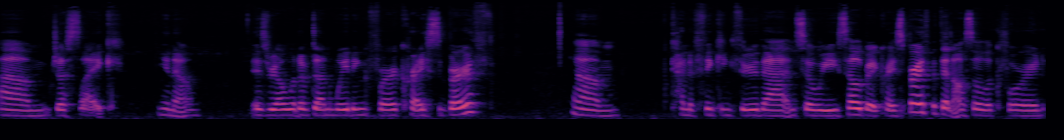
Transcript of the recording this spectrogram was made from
um, just like you know Israel would have done waiting for Christ's birth. Um, kind of thinking through that. And so we celebrate Christ's birth, but then also look forward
